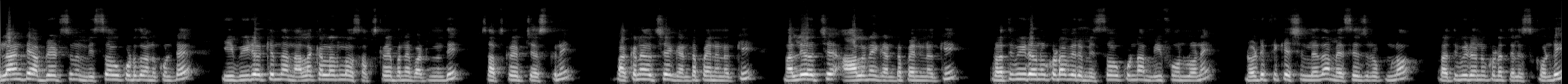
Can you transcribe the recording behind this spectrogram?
ఇలాంటి అప్డేట్స్ను మిస్ అవ్వకూడదు అనుకుంటే ఈ వీడియో కింద నల్ల కలర్లో సబ్స్క్రైబ్ అనే బటన్ ఉంది. సబ్స్క్రైబ్ చేసుకుని పక్కనే వచ్చే గంట పైన నొక్కి మళ్ళీ వచ్చే ఆల్ అనే గంట పైన నొక్కి ప్రతి వీడియోను కూడా మీరు మిస్ అవ్వకుండా మీ ఫోన్లోనే నోటిఫికేషన్ లేదా మెసేజ్ రూపంలో ప్రతి వీడియోను కూడా తెలుసుకోండి.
